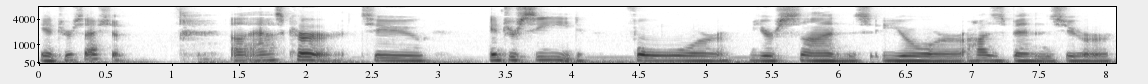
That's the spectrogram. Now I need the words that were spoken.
intercession. I'll ask her to intercede for your sons, your husbands, your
